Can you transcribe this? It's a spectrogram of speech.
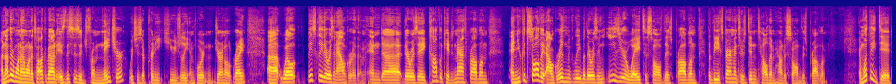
Another one I want to talk about is this is a, from Nature, which is a pretty hugely important journal, right? Uh, well, basically, there was an algorithm and uh, there was a complicated math problem and you could solve it algorithmically, but there was an easier way to solve this problem, but the experimenters didn't tell them how to solve this problem. And what they did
